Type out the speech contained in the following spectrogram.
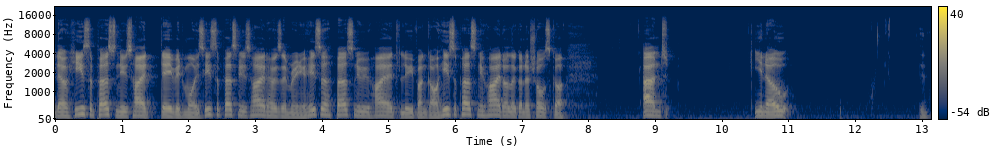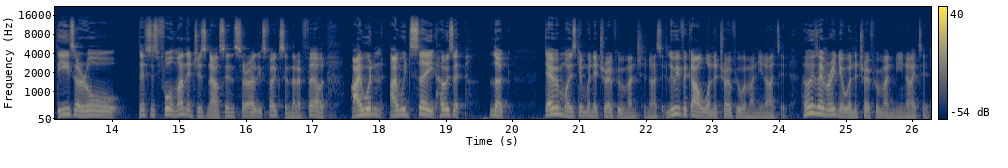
know he's the person who's hired David Moyes. He's the person who's hired Jose Mourinho. He's the person who hired Louis Van Gaal. He's the person who hired Ole Gunnar Solskjaer. And you know, these are all. This is four managers now since Sir Alex Ferguson that have failed. I wouldn't. I would say Jose. Look, David Moyes didn't win a trophy with Manchester United. Louis van Gaal won a trophy with Man United. Jose Mourinho won a trophy with Man United.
